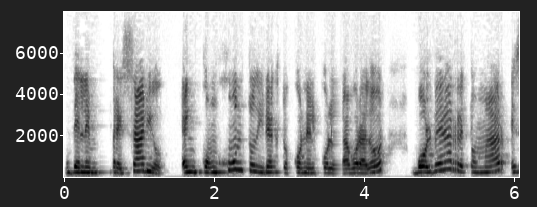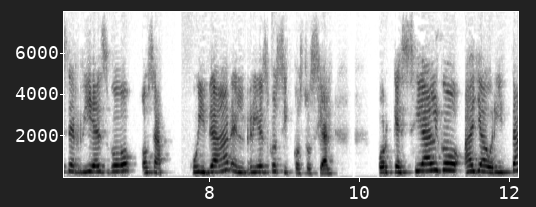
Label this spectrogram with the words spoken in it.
del empresario en conjunto directo con el colaborador volver a retomar ese riesgo, o sea, cuidar el riesgo psicosocial. Porque si algo hay ahorita,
